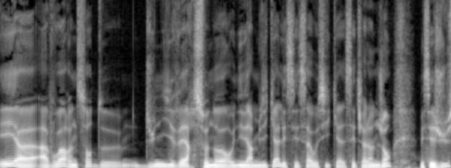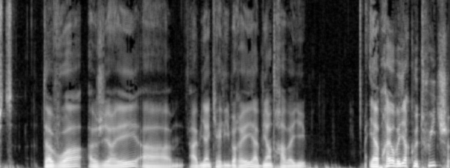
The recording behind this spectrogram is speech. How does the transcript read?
et euh, avoir une sorte d'univers sonore, univers musical et c'est ça aussi qui est assez challengeant. Mais c'est juste ta voix à gérer, à bien calibrer, à bien travailler. Et après, on va dire que Twitch,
